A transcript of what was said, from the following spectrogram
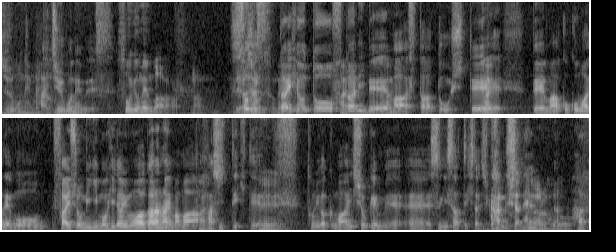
15年目はい15年目です。創業メンバーなんでいらっしゃるんですよね。代表と2人で、はい、まあ、スタートをして、はい、でまあここまでもう最初右も左もわからないまま走ってきて、はいとにかくまあ一生懸命、えー、過ぎ去ってきた時間でしたね。なるほど。はい。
